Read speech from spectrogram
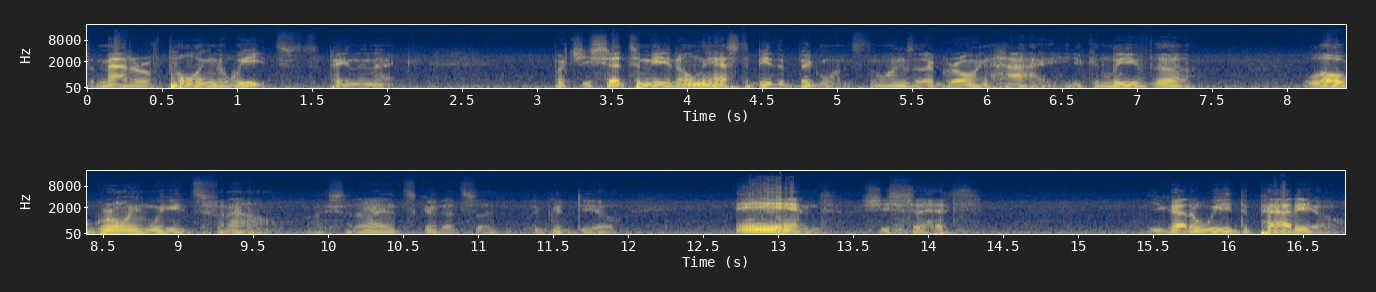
the matter of pulling the weeds. It's a pain in the neck. But she said to me it only has to be the big ones, the ones that are growing high. You can leave the low growing weeds for now. I said, all right, that's good. That's a, a good deal. And she said, you got to weed the patio.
